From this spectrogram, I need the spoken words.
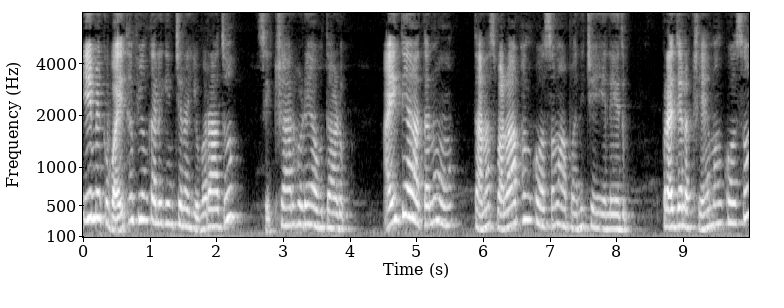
ఈమెకు వైధవ్యం కలిగించిన యువరాజు శిక్షార్హుడే అవుతాడు. అయితే అతను తన స్వలాభం కోసం ఆ పని చేయలేదు. ప్రజల క్షేమం కోసం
